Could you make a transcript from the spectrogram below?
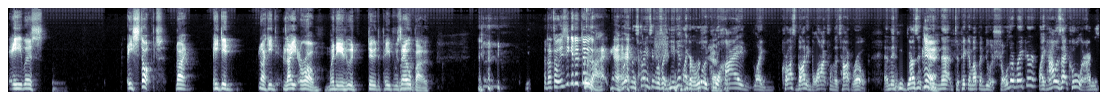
he was he stopped like he did like he later on when he would do the people's Mhm. elbow. and I thought, is he going to do that? Well, And the strange thing was like he hit like a really cool high like cross body block from the top rope, and then he doesn't Yeah. turn that to pick him up and do a shoulder breaker. Like how is that cooler? I just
